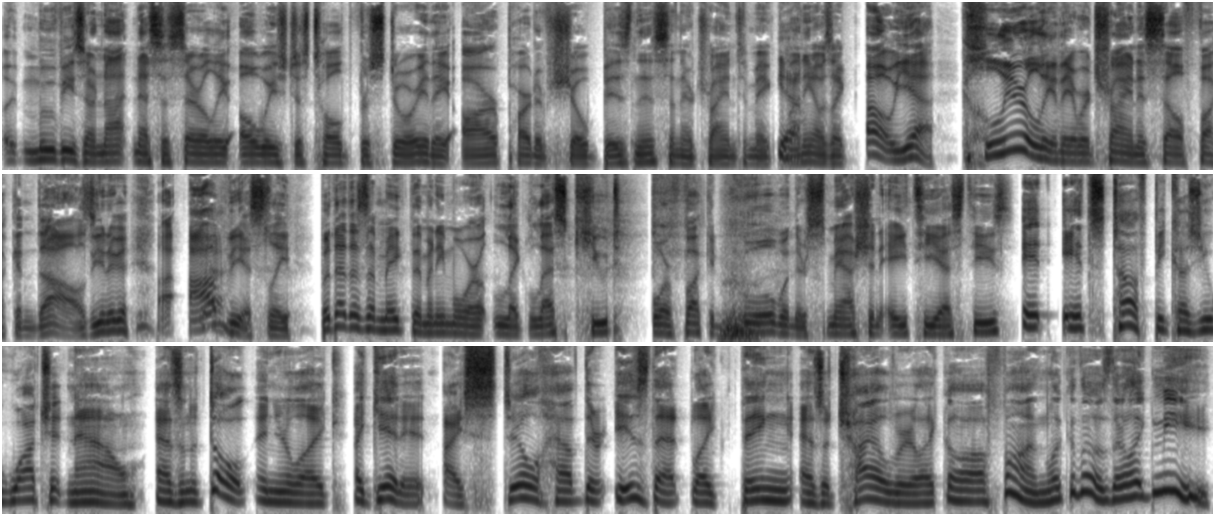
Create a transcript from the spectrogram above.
uh, movies are not necessarily always just told for story. They are part of show business and they're trying to make Yeah. money. I was like, oh yeah, clearly they were trying to sell fucking dolls. You know, obviously, but that doesn't make them any more like less cute or fucking cool when they're smashing ATSTs. it it's tough because you watch it now as an adult and you're like, I get it. I still have there is that like thing as a child where you're like, oh, fun, look at those, they're like me,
